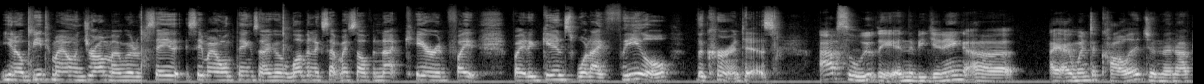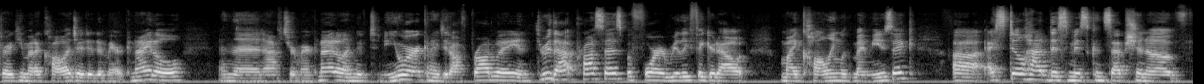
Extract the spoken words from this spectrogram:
You know, beat my own drum. I'm going to say say my own things. I go love and accept myself, and not care and fight fight against what I feel the current is. Absolutely. In the beginning, uh, I, I went to college, and then after I came out of college, I did American Idol. And then after American Idol, I moved to New York and I did off Broadway. And through that process, before I really figured out my calling with my music, uh, I still had this misconception of,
